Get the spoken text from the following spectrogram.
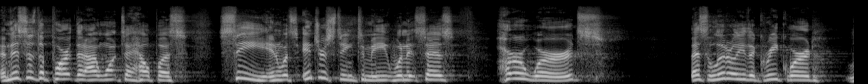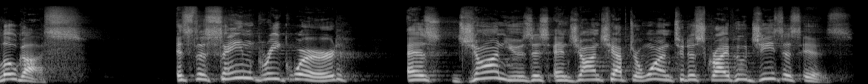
And this is the part that I want to help us see. And what's interesting to me when it says her words, that's literally the Greek word logos. It's the same Greek word as John uses in John chapter 1 to describe who Jesus is.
